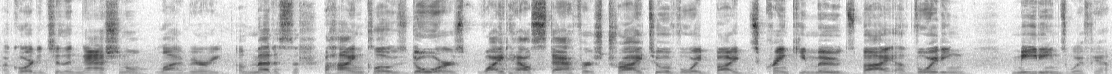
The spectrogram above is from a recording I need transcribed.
according to the National Library of Medicine. Behind closed doors, White House staffers try to avoid Biden's cranky moods by avoiding meetings with him.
